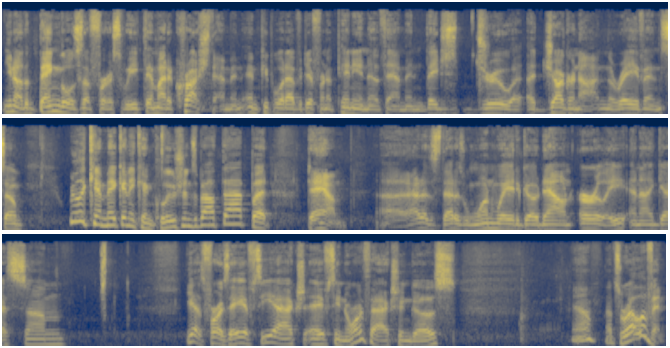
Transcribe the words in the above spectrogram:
you know, the Bengals the first week, they might have crushed them, and, and people would have a different opinion of them. And they just drew a, a juggernaut in the Ravens. So, really can't make any conclusions about that. But damn, uh, that is that is one way to go down early. And I guess, um, yeah, as far as AFC action, AFC North action goes, yeah, that's relevant.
